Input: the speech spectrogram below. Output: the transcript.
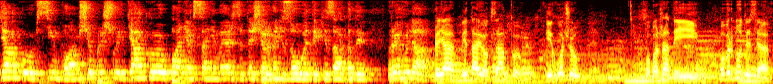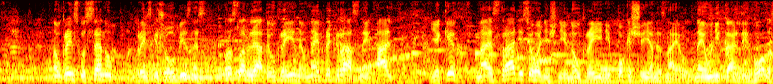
дякую всім вам, що прийшли. Дякую пані Оксані Веш за те, що організовує такі заходи регулярно. Я вітаю Оксанку і хочу побажати їй повернутися на українську сцену, український шоу-бізнес, прославляти Україну. В неї прекрасний альт, яких на естраді сьогоднішній на Україні поки що я не знаю. не унікальний голос,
